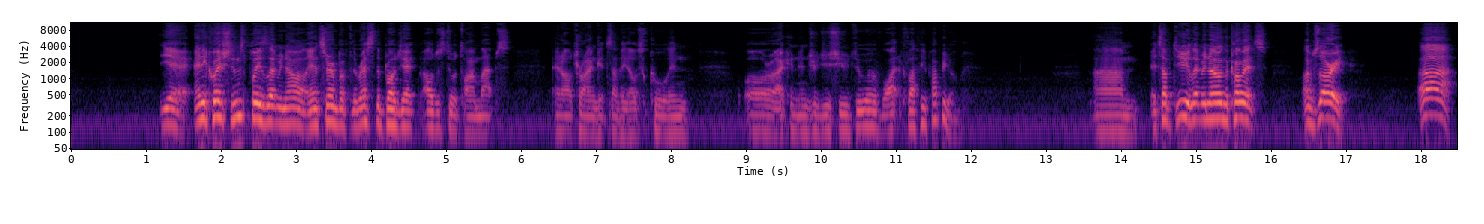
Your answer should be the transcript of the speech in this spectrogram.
yeah, any questions, please let me know. I'll answer them. But for the rest of the project, I'll just do a time lapse, and I'll try and get something else cool in, or I can introduce you to a white fluffy puppy dog. Um, it's up to you. Let me know in the comments. I'm sorry. Ah.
